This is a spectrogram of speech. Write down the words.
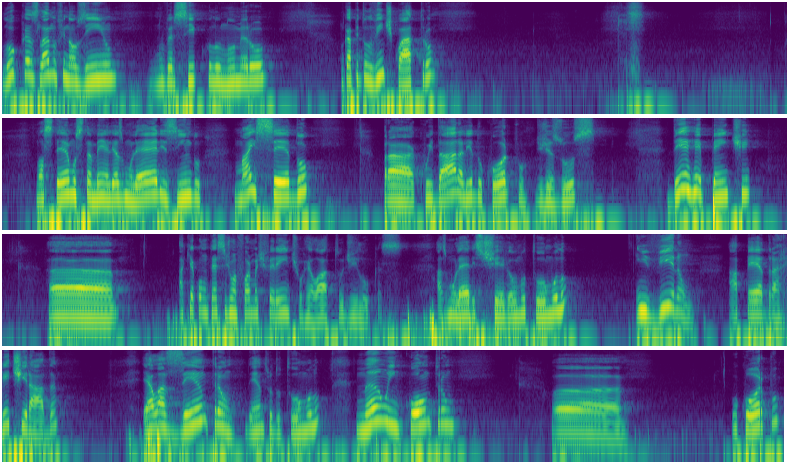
Lucas, lá no finalzinho, no versículo número. No capítulo 24. Nós temos também ali as mulheres indo mais cedo para cuidar ali do corpo de Jesus. De repente, uh, aqui acontece de uma forma diferente o relato de Lucas. As mulheres chegam no túmulo e viram a pedra retirada. Elas entram dentro do túmulo não encontram uh, o corpo.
